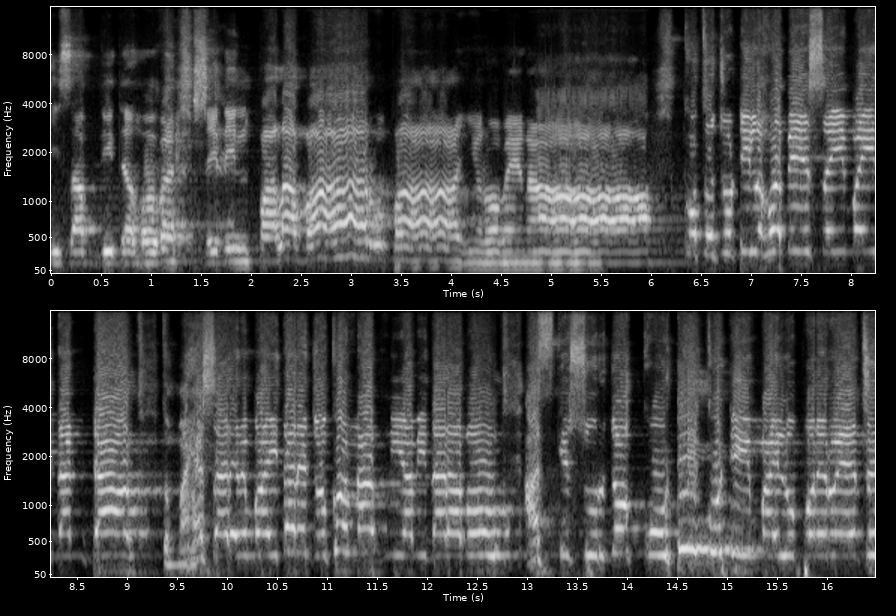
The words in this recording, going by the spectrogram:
হিসাব দিতে হবে। সেদিন পালাবার উপায় রবে না। কত জটিল হবে সেই ময়দানটা। তো মাহেসারের ময়দানে যখন আপনি, আমি দাঁড়াবো, আজকে সূর্য কোটি কোটি মাইল উপরে রয়েছে।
